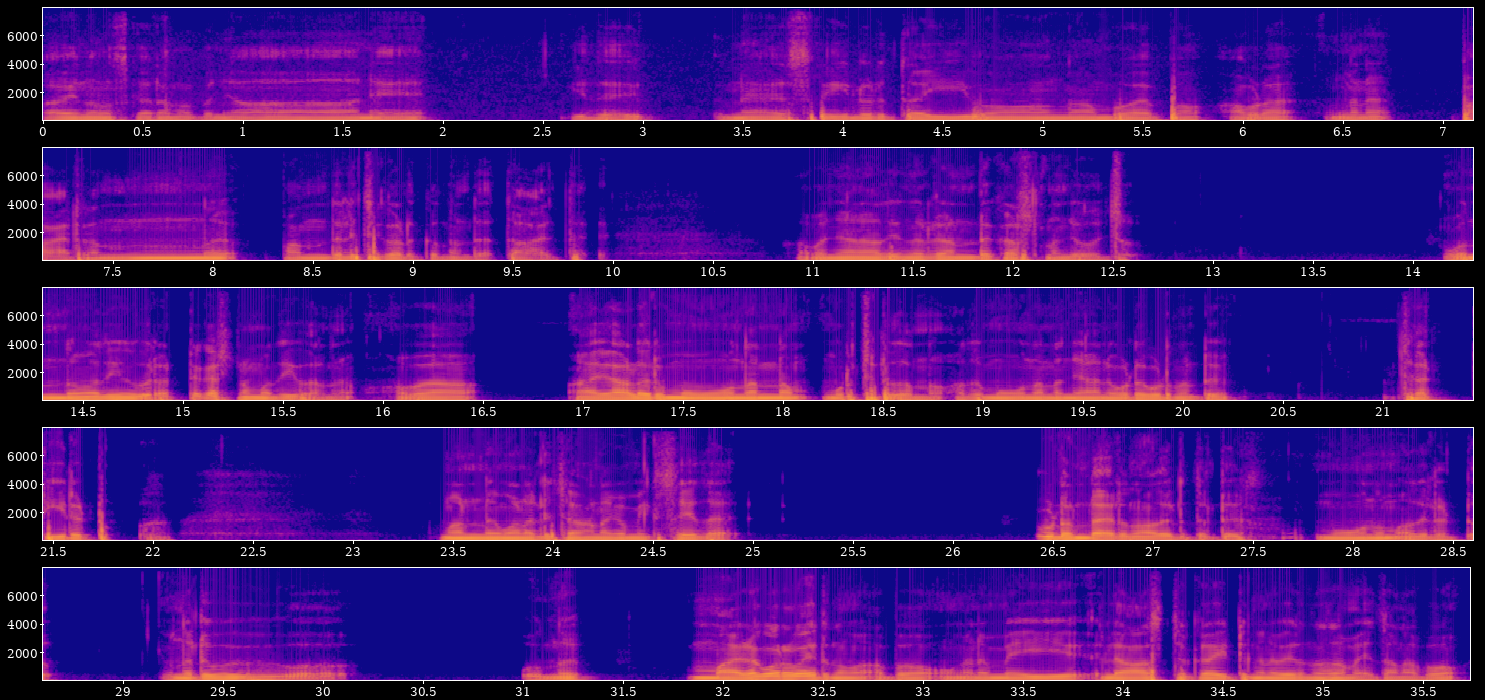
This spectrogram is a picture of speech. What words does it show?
Hi നമസ്കാരം. അപ്പം ഞാൻ ഇത് നഴ്സറിയിലൊരു തൈ വാങ്ങാൻ പോയപ്പോൾ അവിടെ ഇങ്ങനെ പരന്ന് പന്തലിച്ച് കിടക്കുന്നുണ്ട് താഴത്ത്. അപ്പം ഞാൻ അതിൽ നിന്ന് രണ്ട് കഷ്ണം ചോദിച്ചു. ഒന്ന് മതി ഒരൊറ്റ കഷ്ണം മതി പറഞ്ഞു. അപ്പോൾ അയാളൊരു മൂന്നെണ്ണം മുറിച്ചിട്ട് തന്നു. അത് മൂന്നെണ്ണം ഞാനിവിടെ കൊടുത്തിട്ട് ചട്ടിയിലിട്ടു. മണ്ണ് മണൽ ചാണകം മിക്സ് ചെയ്ത ഇവിടെ ഉണ്ടായിരുന്നു അതെടുത്തിട്ട്. മൂന്നും അതിലിട്ടു. എന്നിട്ട് ഒന്ന് മഴ കുറവായിരുന്നു. അപ്പോൾ അങ്ങനെ മെയ് ലാസ്റ്റൊക്കെ ആയിട്ട് ഇങ്ങനെ വരുന്ന സമയത്താണ്. അപ്പോൾ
